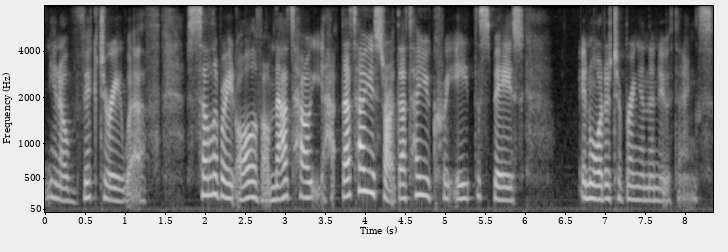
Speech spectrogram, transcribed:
you know victory with celebrate all of them that's how that's how you start that's how you create the space in order to bring in the new things.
